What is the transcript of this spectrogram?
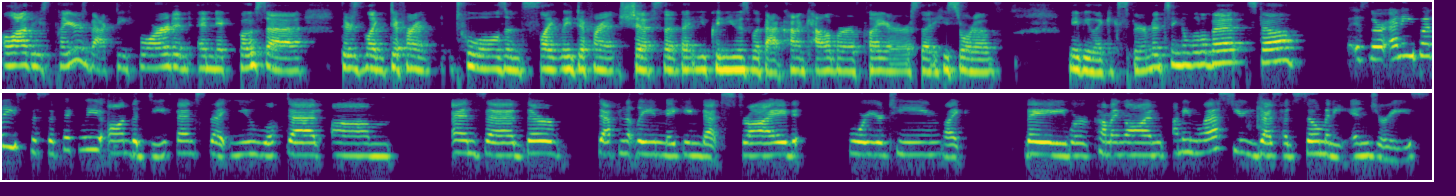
a lot of these players back, Dee Ford and, and Nick Bosa, there's like different tools and slightly different shifts that, that you can use with that kind of caliber of players that he's sort of maybe like experimenting a little bit still. Is there anybody specifically on the defense that you looked at um, and said they're definitely making that stride for your team? Like they were coming on. I mean, last year you guys had so many injuries.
